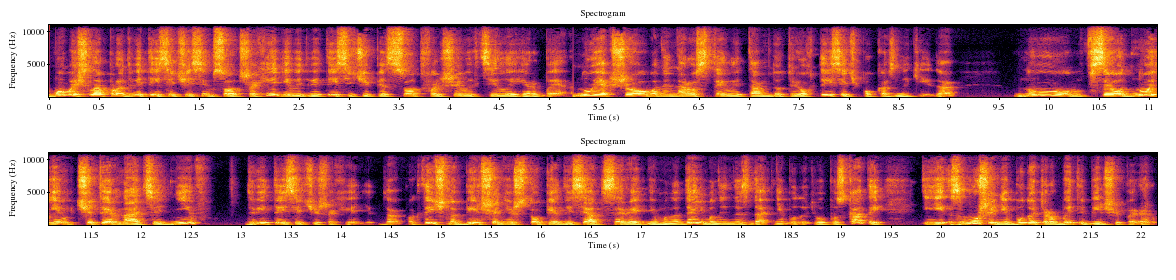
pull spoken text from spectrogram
мова йшла про 2700 шахедів і 2500 фальшивих цілей ГРБ. Ну, якщо вони наростили там до 3000 показників, да, ну, все одно їм 14 днів 2000 шахедів. Да? Фактично більше, ніж 150 в середньому на день вони не здатні будуть випускати і змушені будуть робити більші перерви.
